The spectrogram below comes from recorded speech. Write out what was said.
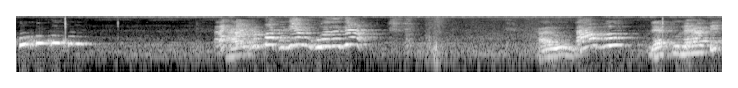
કુ કુ કુ કુ અરે કાઢો પાછું જેમ ગોદા હારું આવો લે તું નહીં આવતી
